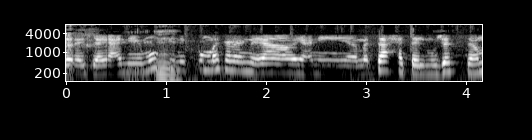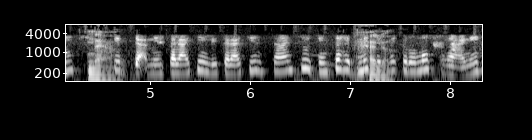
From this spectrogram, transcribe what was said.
للدرجة يعني مم. ممكن يكون مثلا آه، يعني مساحة المجسم نعم تبدأ من 30 ل 30 سم وتنتهي بمتر. متر ونص يعني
